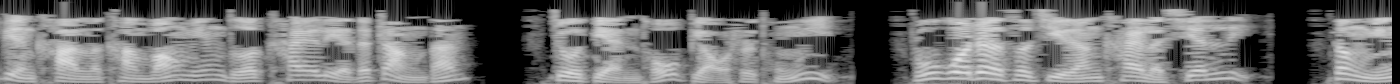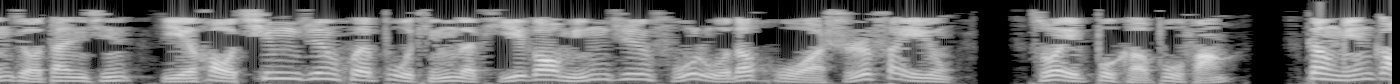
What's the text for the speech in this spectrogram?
便看了看王明德开列的账单，就点头表示同意。不过这次既然开了先例，邓明就担心以后清军会不停的提高明军俘虏的伙食费用，所以不可不防。邓明告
